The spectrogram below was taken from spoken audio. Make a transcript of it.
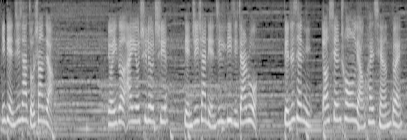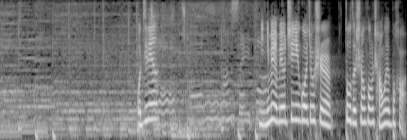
你点击一下左上角有一个 iu 七六七，点击一下，点击立即加入。点之前你要先充两块钱，对。我今天，你你们有没有经历过，就是肚子生风、肠胃不好，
